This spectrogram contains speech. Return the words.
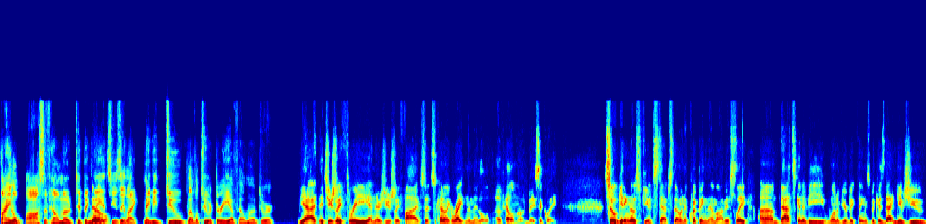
final boss of hell mode typically. No. It's usually like maybe two level two or three of hell mode tour. Yeah, it's usually three and there's usually five. So it's kind of like right in the middle of hell mode, basically. So getting those feud steps though and equipping them, obviously, um, that's going to be one of your big things because that gives you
